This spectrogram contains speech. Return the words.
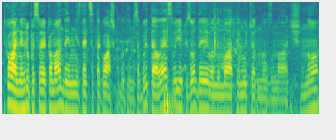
Атакувальної групи своєї команди, і мені здається, так важко буде їм забити, але свої епізоди вони матимуть однозначно.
